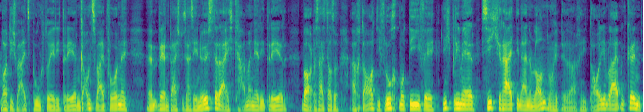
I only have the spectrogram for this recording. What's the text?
war die Schweiz punkto Eritreern ganz weit vorne, ähm, während beispielsweise in Österreich kaum ein Eritreer war. Das heißt also auch da die Fluchtmotive, nicht primär Sicherheit in einem Land, man hätte auch in Italien bleiben können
